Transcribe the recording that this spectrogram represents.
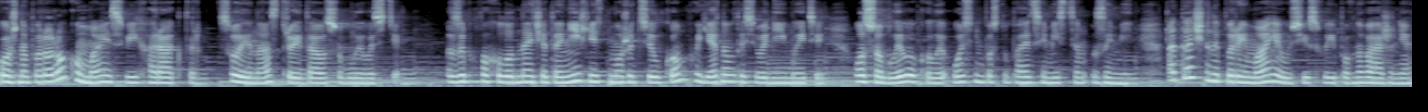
Кожна пора року має свій характер, свої настрої та особливості. Зимова холоднеча та ніжність можуть цілком поєднуватися в одній миті, особливо коли осінь поступається місцем зимі, а та ще не переймає усі свої повноваження.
